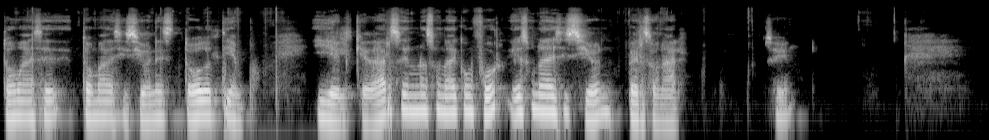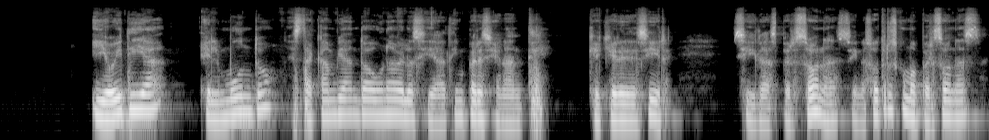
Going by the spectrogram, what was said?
toma, toma decisiones todo el tiempo. Y el quedarse en una zona de confort es una decisión personal. ¿sí? Y hoy día el mundo está cambiando a una velocidad impresionante. ¿Qué quiere decir? Si las personas, si nosotros como personas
